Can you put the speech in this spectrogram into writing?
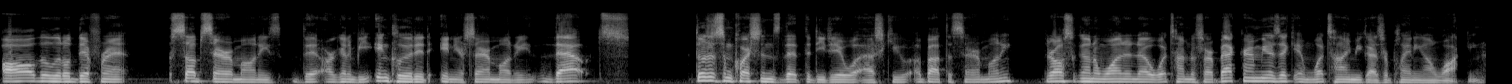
all the little different sub ceremonies that are going to be included in your ceremony. That's those are some questions that the DJ will ask you about the ceremony. They're also going to want to know what time to start background music and what time you guys are planning on walking.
